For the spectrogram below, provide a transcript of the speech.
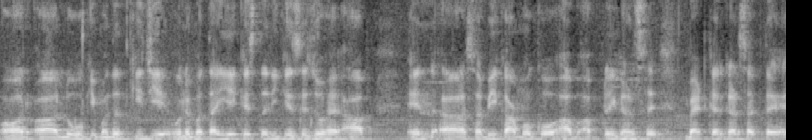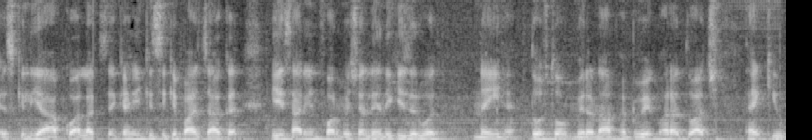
और लोगों की मदद कीजिए। उन्हें बताइए किस तरीके से जो है आप इन सभी कामों को अब अपने घर से बैठकर कर सकते हैं। इसके लिए आपको अलग से कहीं किसी के पास जाकर ये सारी इन्फॉर्मेशन लेने की ज़रूरत नहीं है। दोस्तों, मेरा नाम है विवेक भारद्वाज। थैंक यू।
